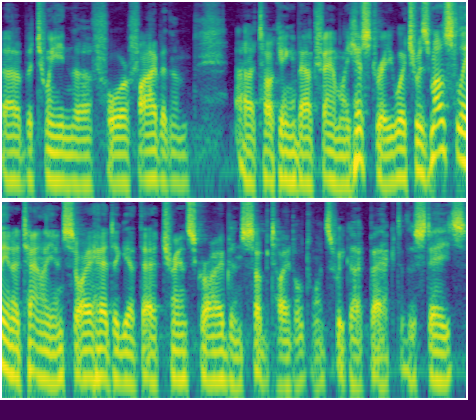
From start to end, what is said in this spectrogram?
uh, between the four or five of them uh, talking about family history, which was mostly in Italian. So I had to get that transcribed and subtitled once we got back to the states,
